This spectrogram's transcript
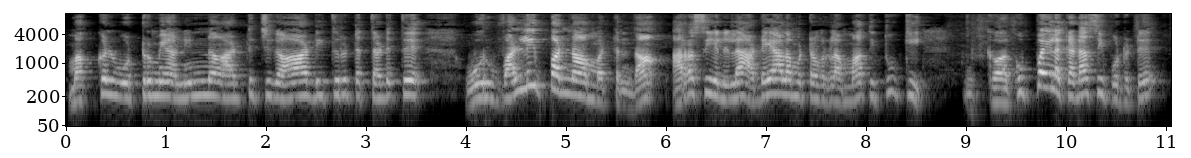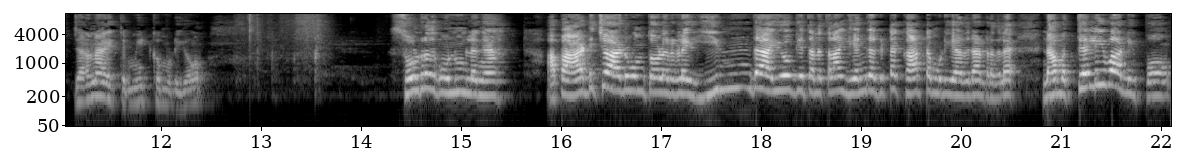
மக்கள் ஒற்றுமையாக நின்று அடிச்சு ஆடி திருட்டை தடுத்து ஒரு வழி பண்ணா மட்டும்தான் அரசியலில் அடையாளமற்றவர்களை மாற்றி தூக்கி க- கடாசி போட்டுட்டு ஜனநாயகத்தை மீட்க முடியும். சொல்கிறதுக்கு ஒன்றும் இல்லைங்க. அப்ப அடிச்சு ஆடுவோம் தோழர்களை இந்த அயோக்கியத்தனத்தெல்லாம் எங்க கிட்ட காட்ட முடியாதுடான்றதுல நாம தெளிவா நிற்போம்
